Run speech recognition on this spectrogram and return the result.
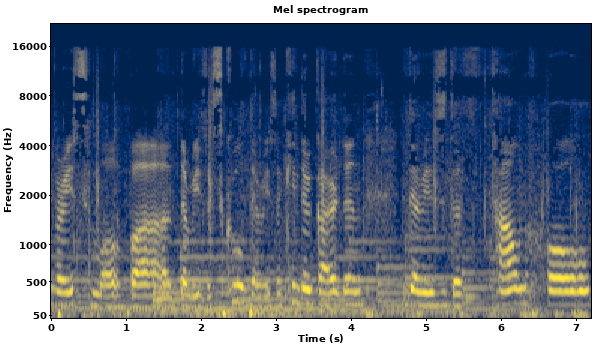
Very small but there is a school there is a kindergarten there is the town hall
